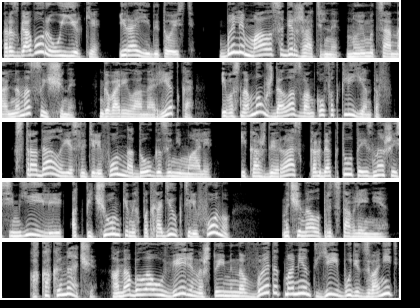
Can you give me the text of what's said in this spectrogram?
Разговоры у Ирки, Ираиды то есть, были малосодержательны, но эмоционально насыщены. Говорила она редко и в основном ждала звонков от клиентов. Страдала, если телефон надолго занимали. И каждый раз, когда кто-то из нашей семьи или от Печенкиных подходил к телефону, начинала представление. А как иначе? Она была уверена, что именно в этот момент ей будет звонить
